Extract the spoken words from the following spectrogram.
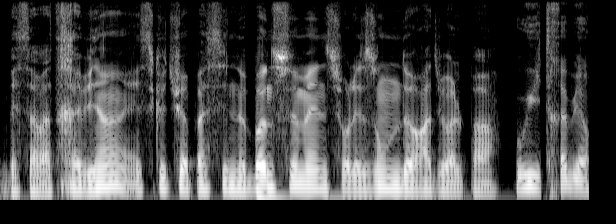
Ben, Ça va très bien. Est-ce que tu as passé une bonne semaine sur les ondes de Radio Alpa? Oui, très bien.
